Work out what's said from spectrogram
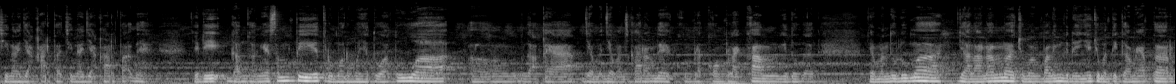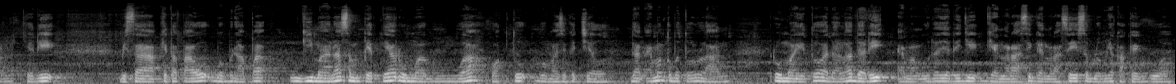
Cina Jakarta, Cina Jakarta deh. Jadi gang-gangnya sempit, rumah-rumahnya tua-tua, nggak um, kayak zaman-zaman sekarang deh, komplek-komplekan gitu kan. Zaman dulu mah jalanan mah cuma paling gedenya cuma 3 meter. Jadi bisa kita tahu beberapa gimana sempitnya rumah gua waktu gua masih kecil dan emang kebetulan rumah itu adalah dari emang udah jadi generasi-generasi sebelumnya kakek gua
